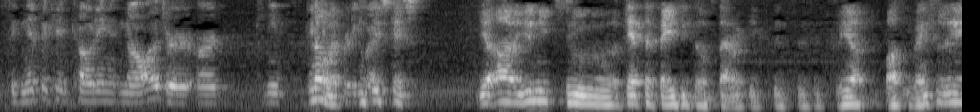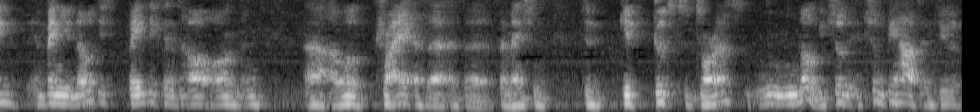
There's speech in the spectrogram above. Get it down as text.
significant coding knowledge or or can you pick it No, up pretty in quick? this case, yeah, uh, you need to get the basics of DirectX. This this is clear. But eventually, when you know these basics and how on, and, uh, I will try as a, as a as I mentioned to give good tutorials. No, it should it shouldn't be hard, and you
